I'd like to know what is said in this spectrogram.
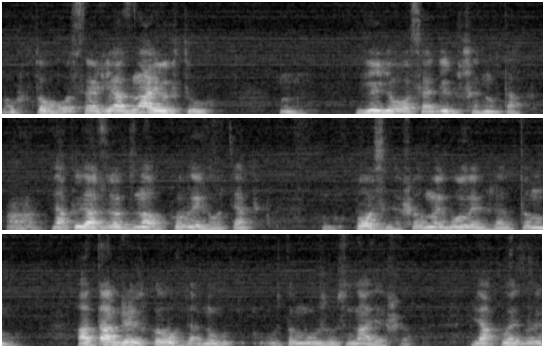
ну хто? Оце ж я знаю ту. м, Її оце дівчину так. Ага. Як я ж знав, коли от як після, що ми були вже в тому. А там же кого ну, у тому ж знаєш, що як везли.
